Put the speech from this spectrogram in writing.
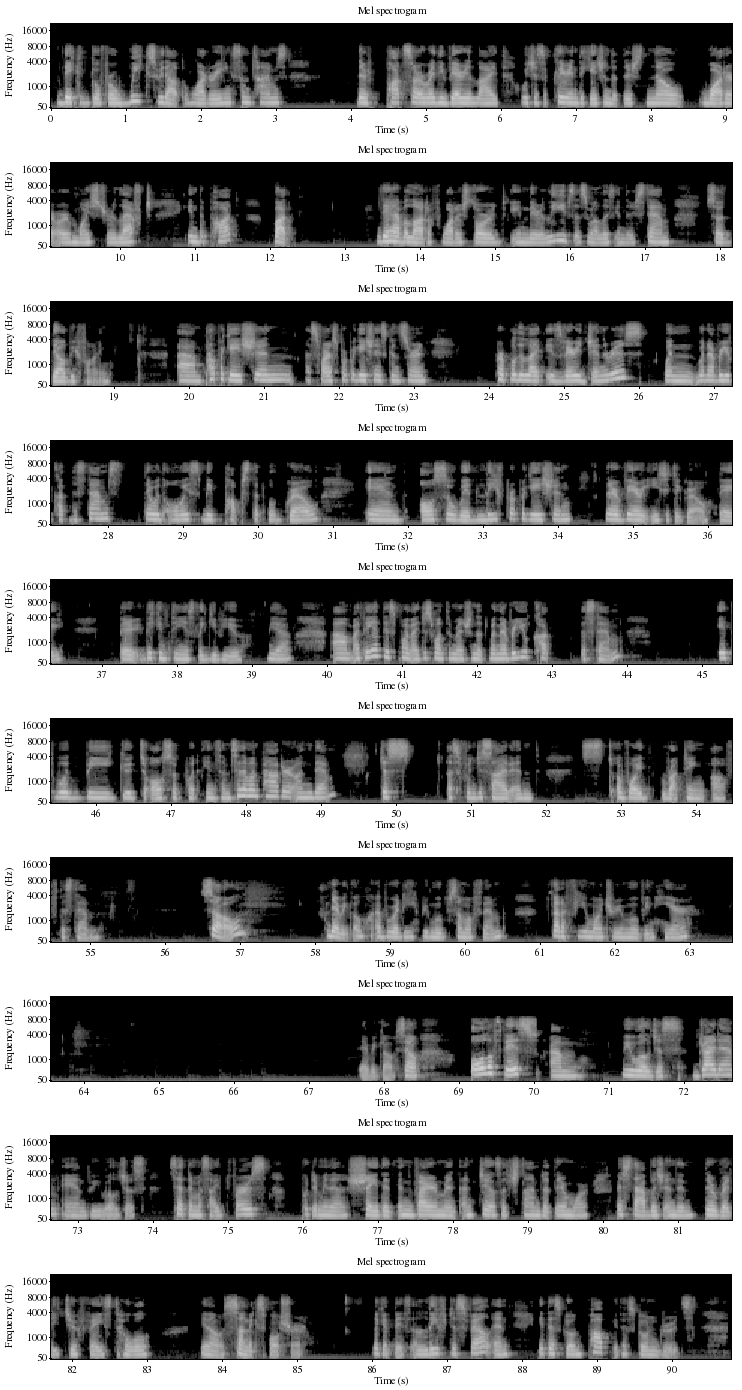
They could go for weeks without watering. Sometimes their pots are already very light, which is a clear indication that there's no water or moisture left in the pot. But they have a lot of water stored in their leaves as well as in their stem, so they'll be fine. Um, propagation, as far as propagation is concerned, Purple Delight is very generous. When whenever you cut the stems, there would always be pups that will grow. And also with leaf propagation, they're very easy to grow. They they they continuously give you. Yeah. Um, I think at this point I just want to mention that whenever you cut the stem, it would be good to also put in some cinnamon powder on them, just as fungicide and to avoid rotting of the stem. So there we go. I've already removed some of them. I've got a few more to remove in here. There we go. So all of this, um, we will just dry them and we will just set them aside first put them in a shaded environment until such time that they're more established and then they're ready to face the whole, you know, sun exposure. Look at this. A leaf just fell and it has grown pup, it has grown roots.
